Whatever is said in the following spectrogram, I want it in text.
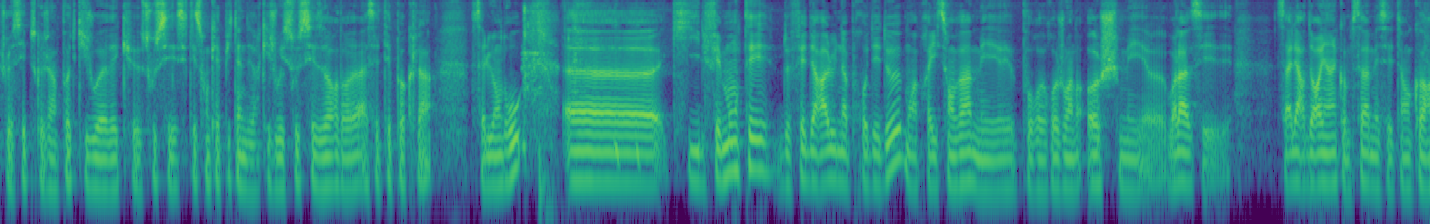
Je le sais parce que j'ai un pote qui jouait avec euh, sous ses, c'était son capitaine d'ailleurs, qui jouait sous ses ordres à cette époque-là. Salut Andrew, euh, qui fait monter de Fédéral 1 à Pro D2. Bon après il s'en va, mais pour rejoindre Hoche, mais euh, voilà c'est ça a l'air de rien comme ça, mais c'était encore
